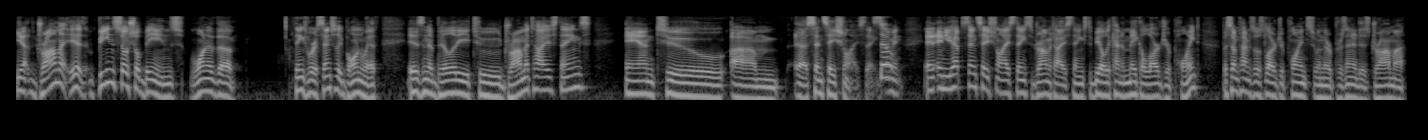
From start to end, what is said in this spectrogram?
you know drama is being social beings one of the things we're essentially born with is an ability to dramatize things and to um, uh, sensationalize things. So- I mean, and, and you have to sensationalize things to dramatize things to be able to kind of make a larger point. But sometimes those larger points, when they're presented as drama,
